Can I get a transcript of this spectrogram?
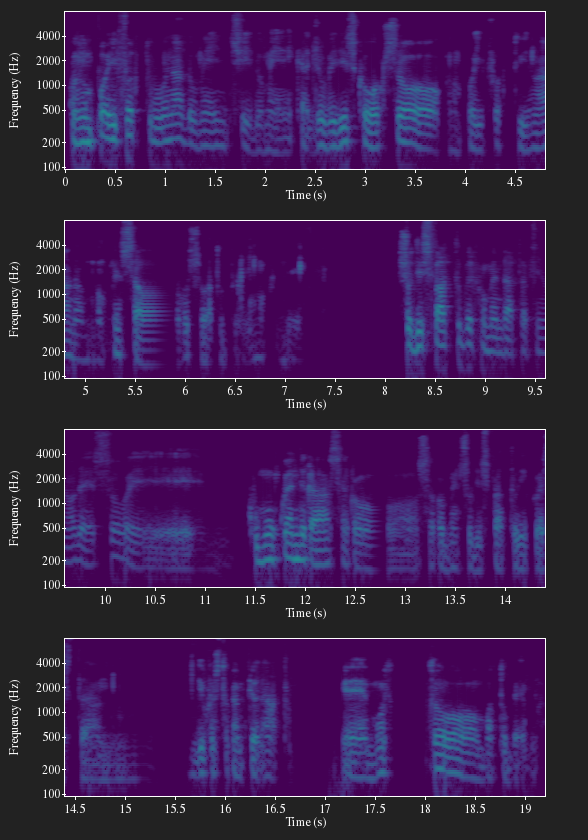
con un po' di fortuna domenica, domenica giovedì scorso con un po' di fortuna non, non pensavo sono andato primo quindi soddisfatto per come è andata fino adesso e comunque andrà, sarò, sarò ben soddisfatto di, questa, di questo campionato. È molto, molto bello.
